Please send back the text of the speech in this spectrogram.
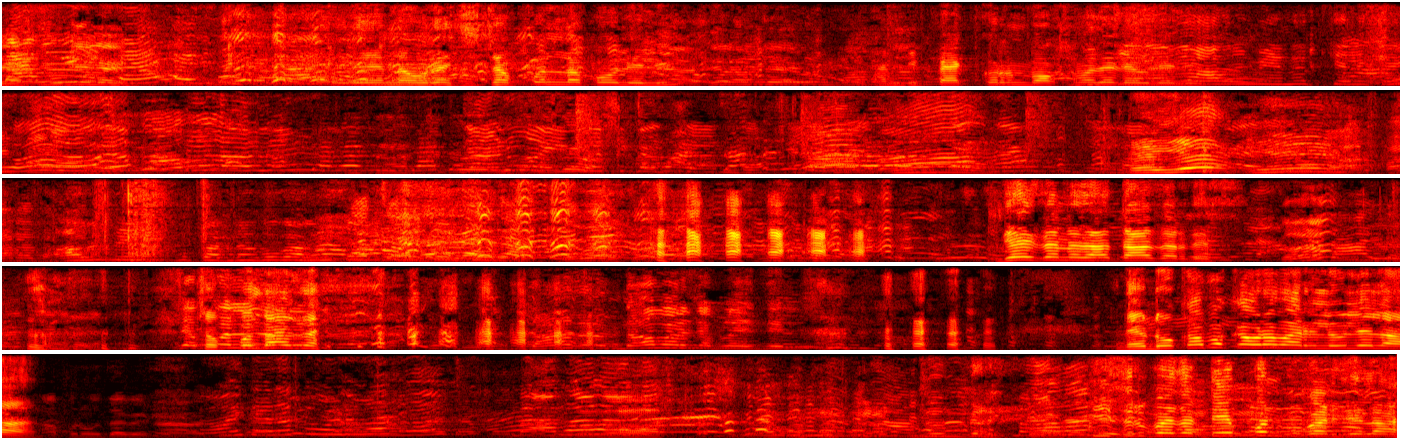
ते नवऱ्याची चप्पल लपवलेली. आणि ती पॅक करून बॉक्समध्ये ठेवलेली द्यायचं ना दहा दहा हजार देस. चप्पल दहा हजार. ते डोका बघ कवरा भारी लिवलेला तीस रुपयाचा टेप पण फुकाट दिला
